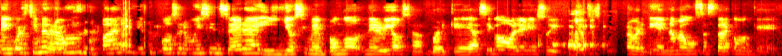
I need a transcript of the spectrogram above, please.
En cuestión de trabajos grupales, yo te puedo ser muy sincera y yo sí me pongo nerviosa, porque así como Valeria soy, yo soy extrovertida y no me gusta estar como que...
